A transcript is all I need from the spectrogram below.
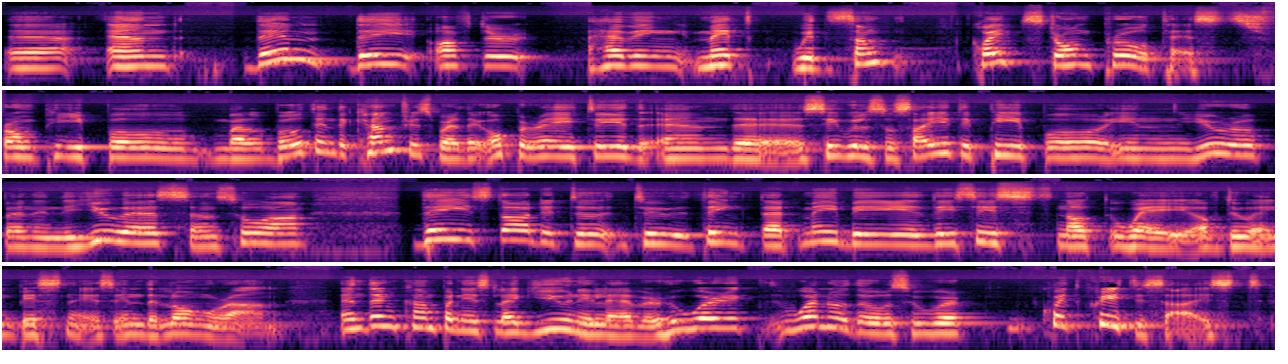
Uh, and then they, after having met with some quite strong protests from people, well, both in the countries where they operated and uh, civil society people in Europe and in the US and so on, they started to, to think that maybe this is not a way of doing business in the long run. And then companies like Unilever, who were one of those who were quite criticized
